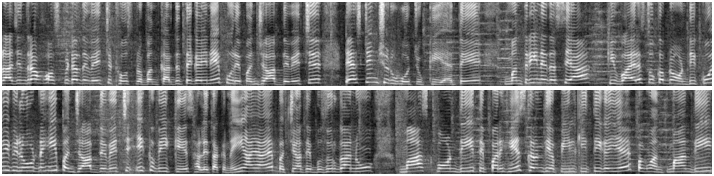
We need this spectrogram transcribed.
ਰਾਜਿੰਦਰਾ ਹਸਪੀਟਲ ਦੇ ਵਿੱਚ ਠੋਸ ਪ੍ਰਬੰਧ ਕਰ ਦਿੱਤੇ ਗਏ ਨੇ। ਪੂਰੇ ਪੰਜਾਬ ਦੇ ਵਿੱਚ ਟੈਸਟਿੰਗ ਸ਼ੁਰੂ ਹੋ ਚੁੱਕੀ ਹੈ ਤੇ ਮੰਤਰੀ ਨੇ ਦੱਸਿਆ ਕਿ ਵਾਇਰਸ ਤੋਂ ਘਬਰਾਉਣ ਦੀ ਕੋਈ ਵੀ ਲੋੜ ਨਹੀਂ। ਪੰਜਾਬ ਦੇ ਵਿੱਚ ਇੱਕ ਵੀ ਕੇਸ ਹਲੇ ਤੱਕ ਨਹੀਂ ਆਇਆ ਹੈ। ਬੱਚਿਆਂ ਤੇ ਬਜ਼ੁਰਗਾਂ ਨੂੰ ਮਾਸਕ ਪਾਉਣ ਦੀ ਤੇ ਪਰਹੇਜ਼ ਕਰਨ ਦੀ ਅਪੀਲ ਕੀਤੀ ਗਈ ਹੈ। ਭਗਵੰਤ ਮਾਨ ਦੀ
